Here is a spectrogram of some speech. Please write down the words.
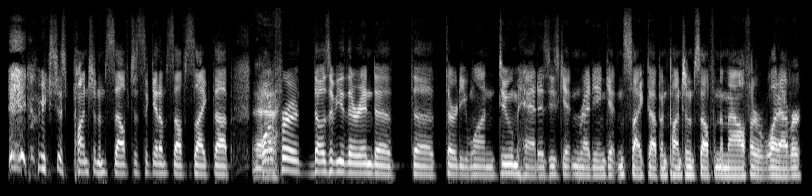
He's just punching himself just to get himself psyched up. Yeah. Or for those of you that are into the 31 Doomhead as he's getting ready and getting psyched up and punching himself in the mouth or whatever.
